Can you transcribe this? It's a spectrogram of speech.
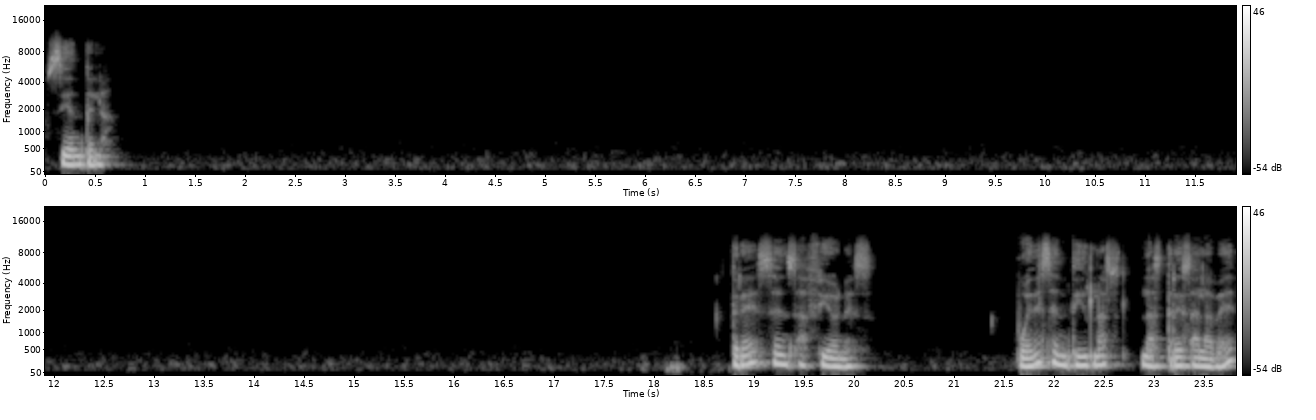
Siéntela. Tres sensaciones ¿Puedes sentirlas las tres a la vez?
